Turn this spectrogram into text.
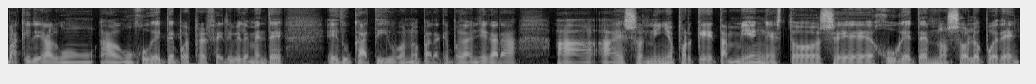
va a adquirir algún, algún juguete, pues preferiblemente educativo, ¿no? Para que puedan llegar a, a, esos niños, porque también estos eh, juguetes no solo pueden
